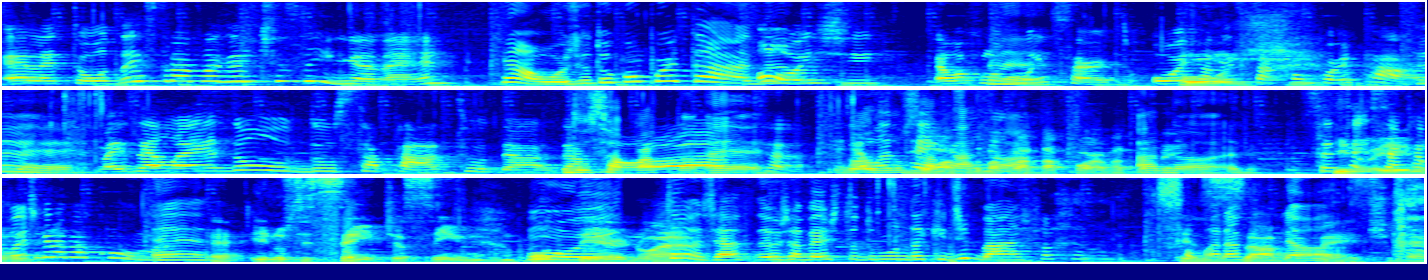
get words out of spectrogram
ela é toda extravagantezinha, né? Não, hoje eu tô comportada. Hoje, ela falou É. muito certo. Hoje, ela Hoje. está comportada. É. Mas ela é do, do sapato da, da Do bota. sapato, é. Ela tem. Gosto de uma plataforma também. Adoro. Você, E tem- no- você e acabou no- de gravar com uma. É. É, e não se sente assim, um poder, Muito. não é? Já, eu já vejo todo mundo daqui de baixo. Falo, "Ah, sou. Exatamente. né?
